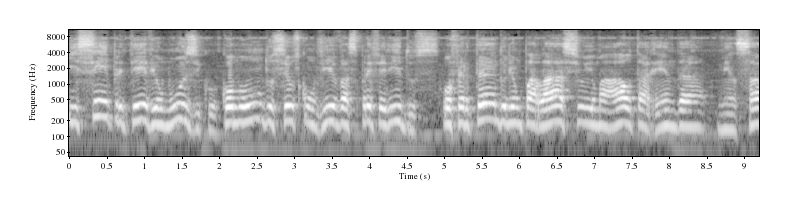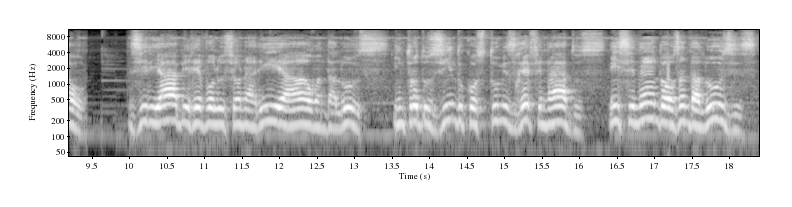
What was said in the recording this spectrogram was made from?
e sempre teve o um músico como um dos seus convivas preferidos, ofertando-lhe um palácio e uma alta renda mensal. Ziriabe revolucionaria ao andaluz, introduzindo costumes refinados, ensinando aos andaluzes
